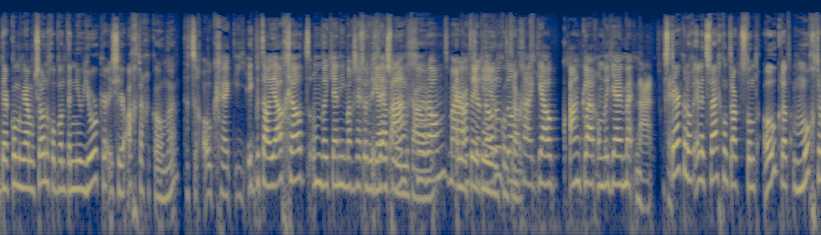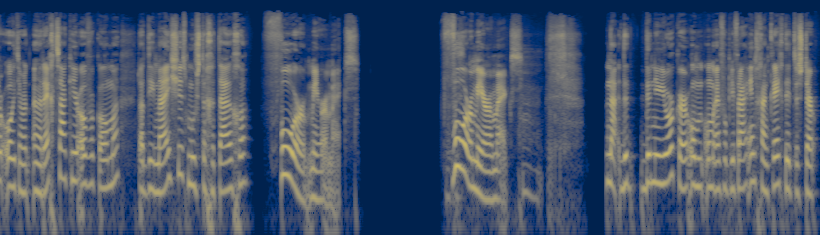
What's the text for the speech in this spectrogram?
Daar kom ik namelijk zo nog op, want de New Yorker is hier achter gekomen. Dat is toch ook gek? Ik betaal jou geld omdat jij niet mag zeggen Zodat dat jij jou heb smoel moet houden. aangerand. Maar En dan als je dat doet, dan ga ik jou aanklagen omdat jij mij... Nou, gek. Sterker nog, in het zwijgcontract stond ook dat mocht er ooit een, rechtszaak hierover komen, dat die meisjes moesten getuigen voor Miramax. Voor Miramax. Nou, de, de New Yorker, om, om even op je vraag in te gaan, kreeg dit dus ter,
